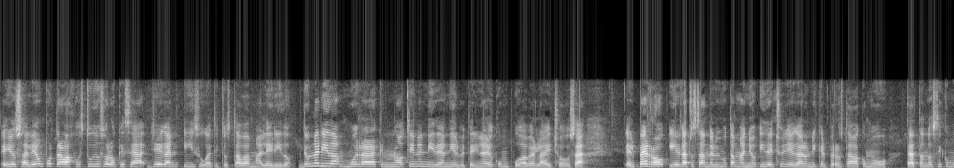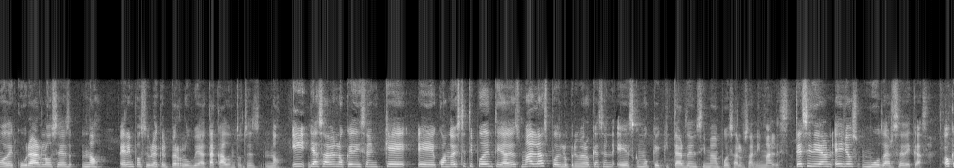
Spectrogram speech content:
ellos salieron por trabajo, estudios o lo que sea, llegan y su gatito estaba mal herido. De una herida muy rara que no tienen ni idea ni el veterinario cómo pudo haberla hecho. O sea, el perro y el gato estaban del mismo tamaño y de hecho llegaron y que el perro estaba como tratando así como de curarlos. Es, no, era imposible que el perro lo hubiera atacado, entonces no. Y ya saben lo que dicen, que eh, cuando este tipo de entidades malas, pues lo primero que hacen es como que quitar de encima pues a los animales. Decidieron ellos mudarse de casa. Ok,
